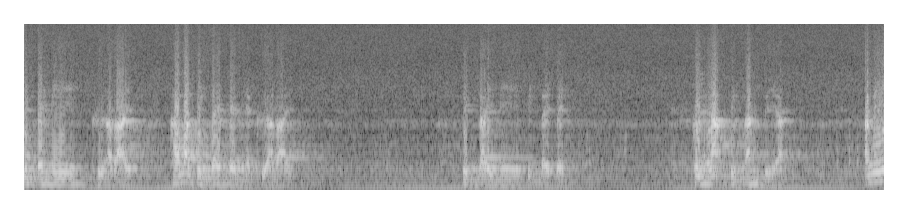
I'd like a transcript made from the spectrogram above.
สิ่งใดมีคืออะไรคคำว่าสิ่งใดเป็นเนี่ยคืออะไร สิ่งใดมีสิ่งใดเป็น พึงละสิ่งนั้นเสีย อันนี้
